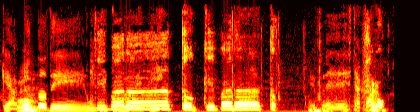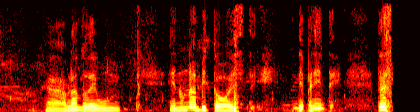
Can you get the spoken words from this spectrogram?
Que hablando de un ¡Qué título indie, barato! ¡Qué barato! eh, eh, está caro. Sea, hablando de un en un ámbito este independiente. Entonces,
